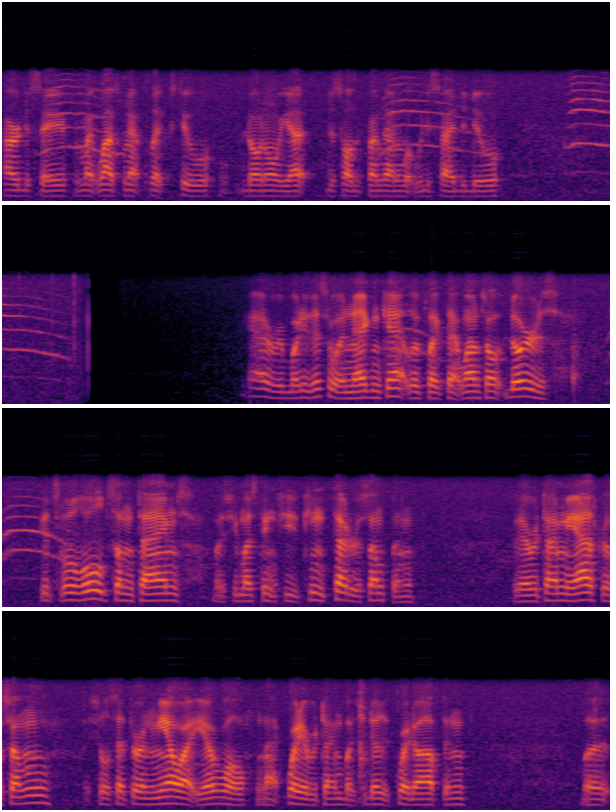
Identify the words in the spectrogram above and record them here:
hard to say. We might watch Netflix too. Don't know yet. Just all depends on what we decide to do. Yeah, everybody, this is what a nagging cat looks like that wants outdoors. Gets a little old sometimes, but she must think she's King Tut or something. But every time you ask her something, she'll sit there and meow at you. Well, not quite every time, but she does it quite often. But,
